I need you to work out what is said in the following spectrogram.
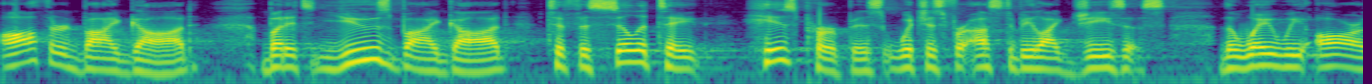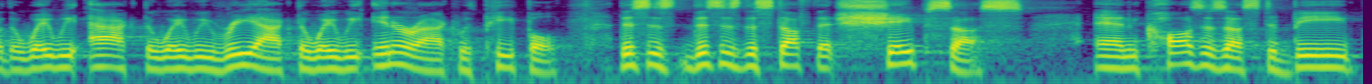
authored by God, but it's used by God to facilitate his purpose, which is for us to be like Jesus the way we are, the way we act, the way we react, the way we interact with people. This is, this is the stuff that shapes us and causes us to be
